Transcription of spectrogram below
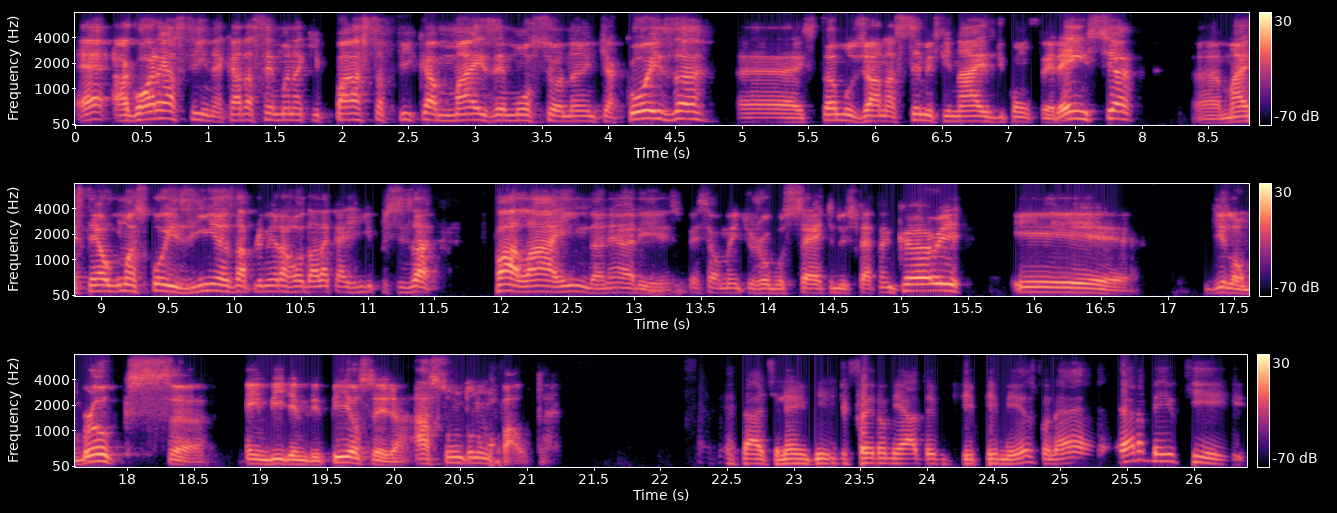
É, agora é assim, né? Cada semana que passa fica mais emocionante a coisa. É, estamos já nas semifinais de conferência, é, mas tem algumas coisinhas da primeira rodada que a gente precisa falar ainda, né, Ari? Especialmente o jogo 7 do Stephen Curry e Dylan Brooks, Embiid MVP, ou seja, assunto não falta. É verdade, né? Embiid foi nomeado MVP mesmo, né? Era meio que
